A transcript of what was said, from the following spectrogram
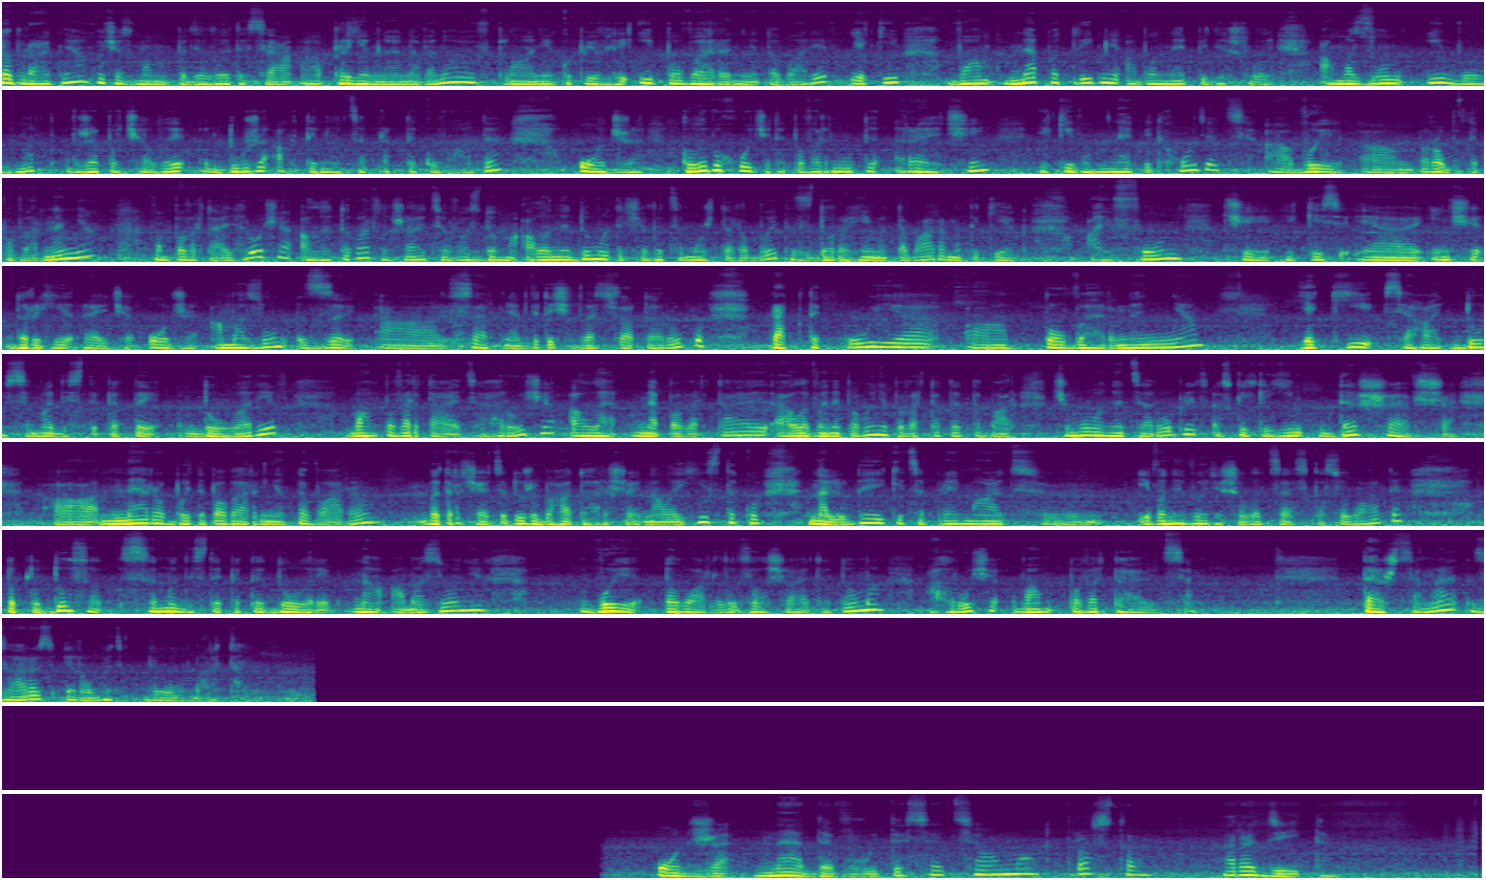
Доброго дня, хочу з вами поділитися приємною новиною в плані купівлі і повернення товарів, які вам не потрібні або не підійшли. Amazon і Walmart вже почали дуже активно це практикувати. Отже, коли ви хочете повернути речі, які вам не підходять, а ви робите повернення, вам повертають гроші, але товар лишається у вас вдома. Але не думайте, що ви це можете робити з дорогими товарами, такі як iPhone чи якісь е, інші дорогі речі. Отже, Amazon з серпня 2024 року практикує повернення, які сягають до 75 доларів. Вам повертаються гроші, але не повертає, але ви не повинні повертати товар. Чому вони це роблять? Оскільки їм дешевше не робити повернення товару, витрачається дуже багато грошей на логістику, на людей, які це приймають, е, і вони вирішили це скасувати. Тобто до 75 доларів на Амазоні ви товар залишаєте вдома, а гроші вам повертаються. Те ж саме зараз і робить Walmart. Отже, не дивуйтеся цьому, просто радійте.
